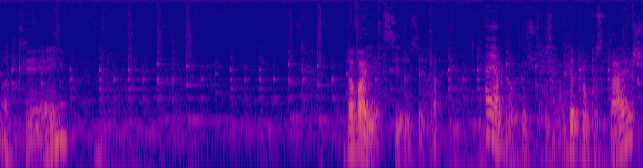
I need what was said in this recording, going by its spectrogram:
Окей. Давай я всі розіграю. А я пропущу. Ти пропускаєш,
